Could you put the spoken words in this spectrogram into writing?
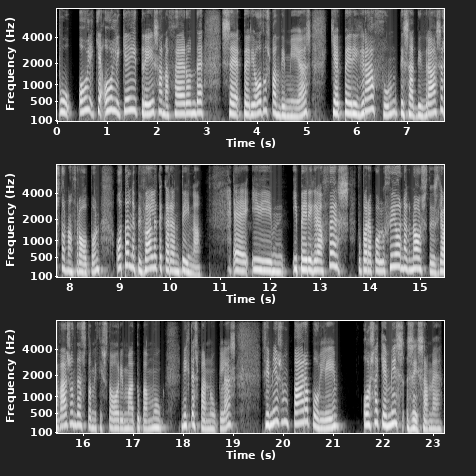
που όλοι και, όλοι και οι τρεις αναφέρονται σε περιόδους πανδημίας και περιγράφουν τις αντιδράσεις των ανθρώπων όταν επιβάλλεται καραντίνα. Ε, οι, οι περιγραφές που παρακολουθεί ο αναγνώστης διαβάζοντας το μυθιστόρημα του Παμούκ «Νύχτες Πανούκλας» θυμίζουν πάρα πολύ όσα και εμείς ζήσαμε.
